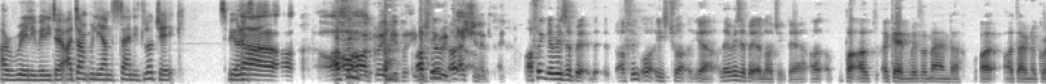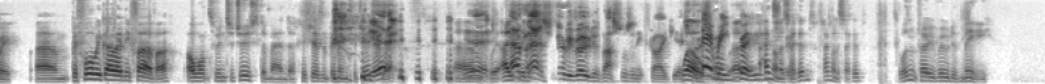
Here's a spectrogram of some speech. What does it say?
I really, really do. I don't really understand his logic, to be honest. No, I, I, think- I agree with you, but he I was think- very I- passionate. I think there is a bit. I think what he's trying. Yeah, there is a bit of logic there. I, but I, again, with Amanda, I, I don't agree. Um, before we go any further, I want to introduce Amanda because she hasn't been introduced Yeah. yet. Um, yeah. That- that's very rude of us, wasn't it, Craig? Yes, well, Very uh, rude. Hang on a second. Hang on a second. It wasn't very rude of me.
